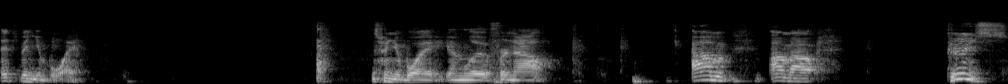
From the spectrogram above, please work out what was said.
it's been your boy. It's been your boy, Young Lou, for now. I'm I'm out. Peace.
